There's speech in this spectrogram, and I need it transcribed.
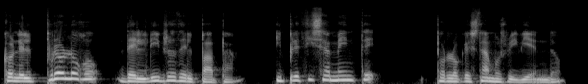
con el prólogo del libro del Papa, y precisamente por lo que estamos viviendo.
